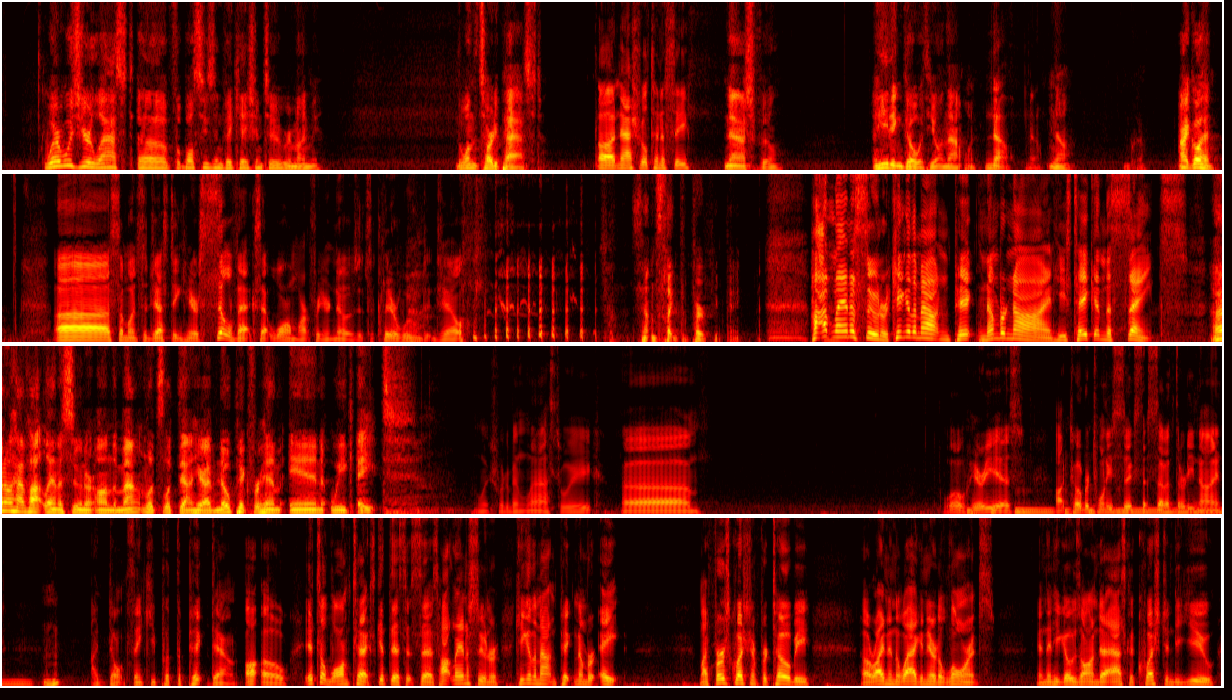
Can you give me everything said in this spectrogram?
Where was your last uh, football season vacation to? Remind me. The one that's already passed. Uh, Nashville, Tennessee. Nashville. He didn't go with you on that one. No, no, no. Okay. All right, go ahead. Uh, someone suggesting here Silvex at Walmart for your nose. It's a clear wound gel. Sounds like the perfect thing. Hotlanta Sooner, King of the Mountain, pick number nine. He's taken the Saints. I don't have Hotlanta Sooner on the mountain. Let's look down here. I have no pick for him in week eight, which would have been last week. Um, whoa, here he is, October 26th at 7:39. Mm-hmm. I don't think he put the pick down. Uh oh, it's a long text. Get this. It says Hotlanta Sooner, King of the Mountain, pick number eight. My first question for Toby, uh, riding in the Wagoneer to Lawrence and then he goes on to ask a question to you.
